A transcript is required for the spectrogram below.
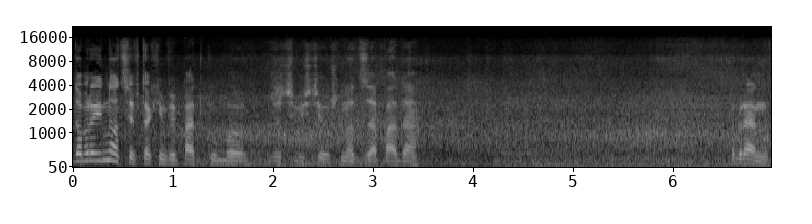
dobrej nocy w takim wypadku, bo rzeczywiście już noc zapada. Dobranoc.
